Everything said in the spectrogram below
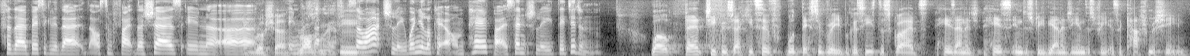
for their basically their I'll simplify it their shares in uh, In Russia. in Rosneft. Russia. So actually, when you look at it on paper, essentially they didn't. Well, their chief executive would disagree because he's described his energy, his industry, the energy industry, as a cash machine.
